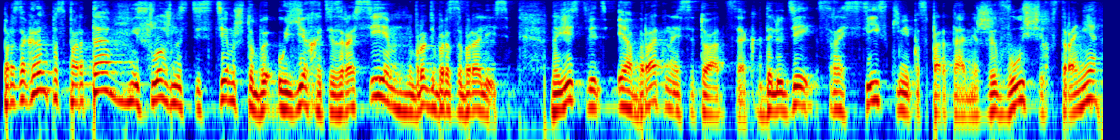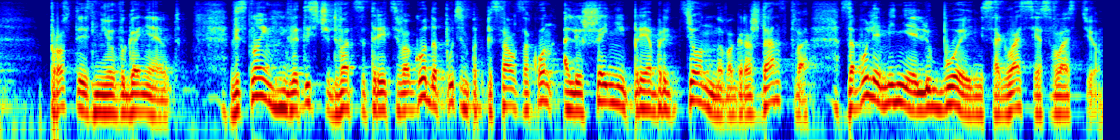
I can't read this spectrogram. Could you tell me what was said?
Про загранпаспорта и сложности с тем, чтобы уехать из России, вроде бы разобрались. Но есть ведь и обратная ситуация, когда людей с российскими паспортами, живущих в стране, просто из нее выгоняют. Весной 2023 года Путин подписал закон о лишении приобретенного гражданства за более-менее любое несогласие с властью.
